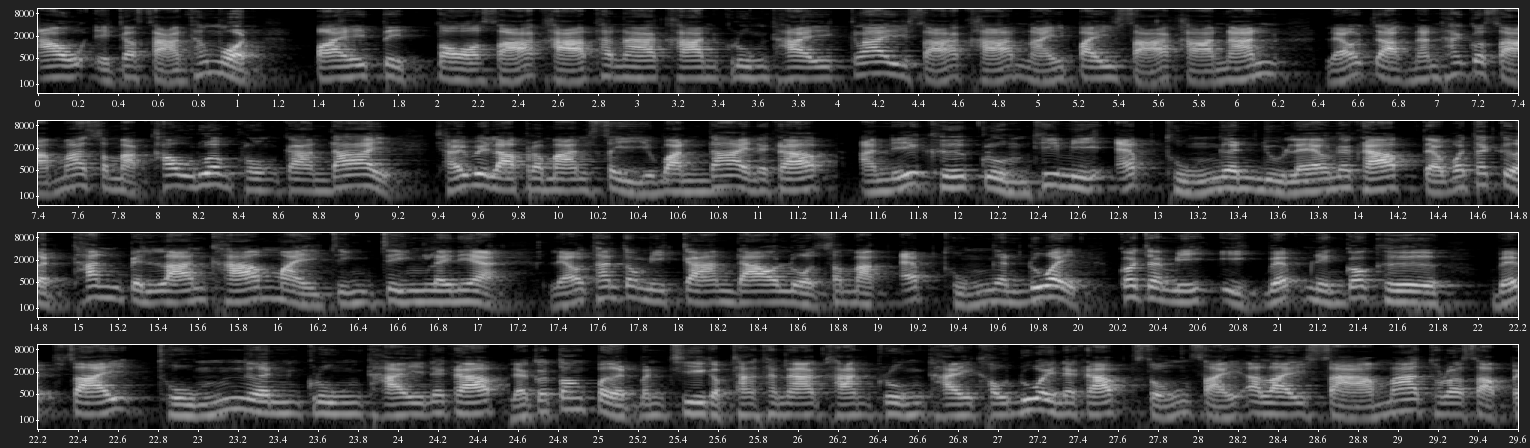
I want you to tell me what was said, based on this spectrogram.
เอาเอกสารทั้งหมด ไปติดต่อสาขาธนาคารกรุงไทยใกล้สาขาไหนไปสาขานั้น แล้วจากนั้นท่านก็สามารถสมัครเข้าร่วมโครงการได้ ใช้เวลาประมาณ 4 วันได้นะครับ อันนี้คือกลุ่มที่มีแอปถุงเงินอยู่แล้วนะครับ แต่ว่าถ้าเกิดท่านเป็นร้านค้าใหม่จริง ๆ เลยเนี่ยแล้วท่านต้องมีการดาวน์โหลดสมัครแอปถุงเงินด้วย ก็จะมีอีกเว็บหนึ่งก็คือ เว็บไซต์ถุงเงินกรุงไทยนะครับ แล้วก็ต้องเปิดบัญชีกับทางธนาคารกรุงไทยเขาด้วยนะครับ สงสัยอะไรสามารถโทรศัพท์ไป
